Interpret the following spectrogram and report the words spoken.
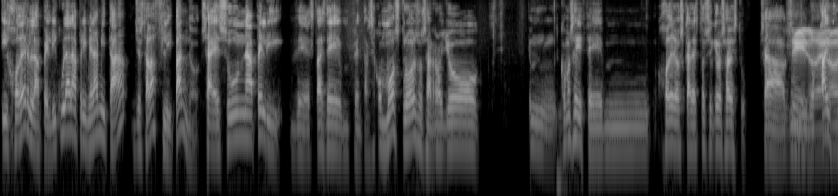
y, joder, la película, la primera mitad, yo estaba flipando. O sea, es una peli de estas de enfrentarse con monstruos, o sea, rollo. mm, ¿Cómo se dice? Mm, Joder, Oscar, esto sí que lo sabes tú. O sea, Sí, lo los de, lo de haikus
